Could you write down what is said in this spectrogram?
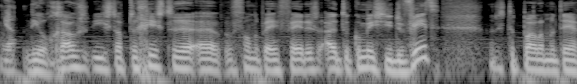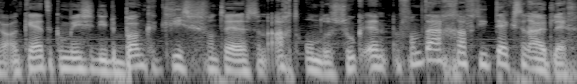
Ja, Dion Gauws die stapte gisteren uh, van de PVV dus uit de commissie De Wit. Dat is de parlementaire enquêtecommissie die de bankencrisis van 2008 onderzoekt. En vandaag gaf die tekst een uitleg.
